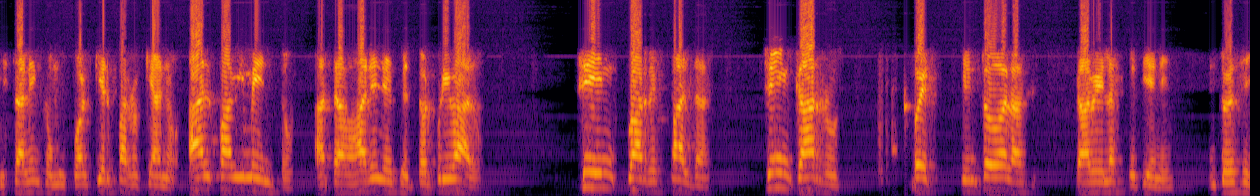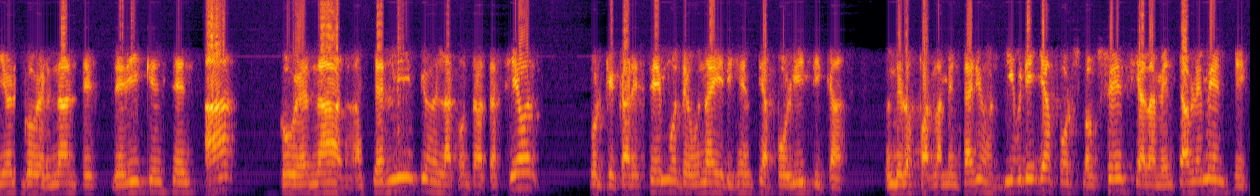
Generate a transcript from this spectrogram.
y salen como cualquier parroquiano al pavimento a trabajar en el sector privado, sin guardaespaldas, sin carros, pues sin todas las cabelas que tienen. Entonces, señores gobernantes, dedíquense a gobernar, a ser limpios en la contratación porque carecemos de una dirigencia política donde los parlamentarios aquí brillan por su ausencia, lamentablemente.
